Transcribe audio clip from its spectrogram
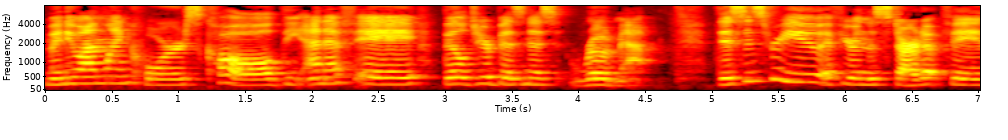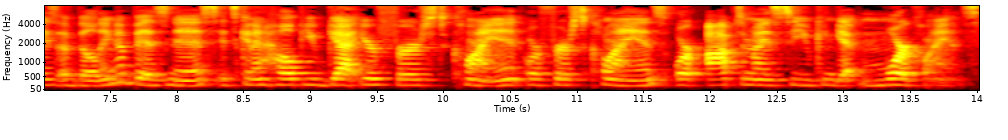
my new online course called the NFA Build Your Business Roadmap. This is for you if you're in the startup phase of building a business. It's going to help you get your first client or first clients or optimize so you can get more clients.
